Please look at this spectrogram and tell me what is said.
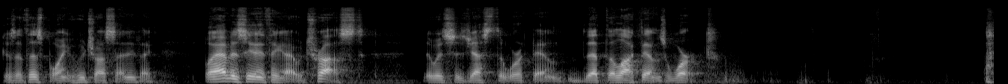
because at this point, who trusts anything? But I haven't seen anything I would trust that would suggest the work down, that the lockdowns worked.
